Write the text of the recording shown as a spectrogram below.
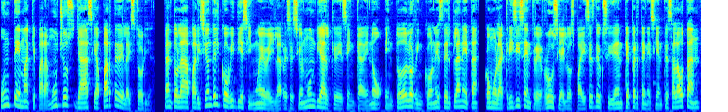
un tema que para muchos ya hacía parte de la historia. Tanto la aparición del COVID-19 y la recesión mundial que desencadenó en todos los rincones del planeta, como la crisis entre Rusia y los países de Occidente pertenecientes a la OTAN,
